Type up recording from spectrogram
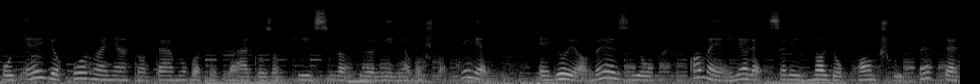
hogy egy a kormány által támogatott változat készül a törvényjavaslat helyett, egy olyan verzió, amely a jelek szerint nagyobb hangsúlyt fektet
